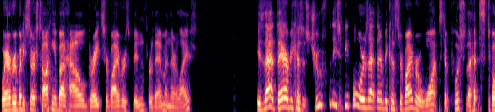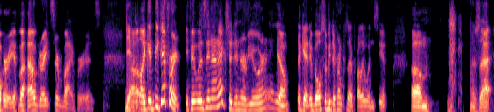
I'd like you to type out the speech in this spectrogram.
where everybody starts talking about how great Survivor's been for them in their life. Is that there because it's true for these people, or is that there because Survivor wants to push that story about how great Survivor is? Yeah. Uh, like it'd be different if it was in an exit interview, or you know, again, it'd also be different because I probably wouldn't see it. Um, there's that.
